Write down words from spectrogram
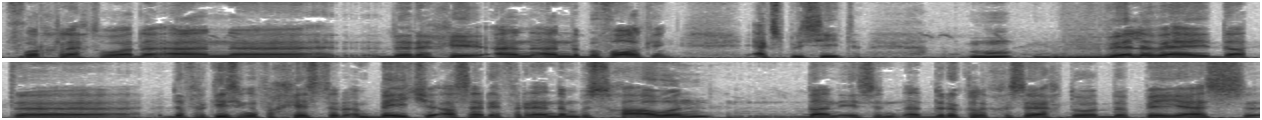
voorgelegd worden aan, de aan, aan de bevolking. Expliciet willen wij dat uh, de verkiezingen van gisteren een beetje als een referendum beschouwen... dan is het nadrukkelijk gezegd door de PS uh,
